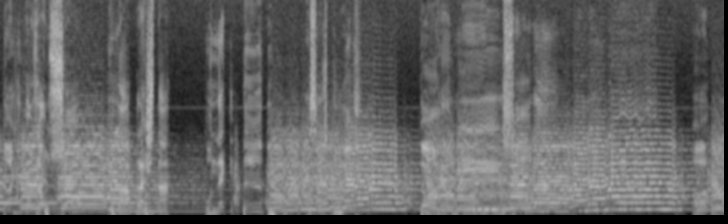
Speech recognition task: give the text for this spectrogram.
então a gente vai usar o sol e o lá para estar conectando essas duas dó, ré, mi, sol, lá. Ó.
